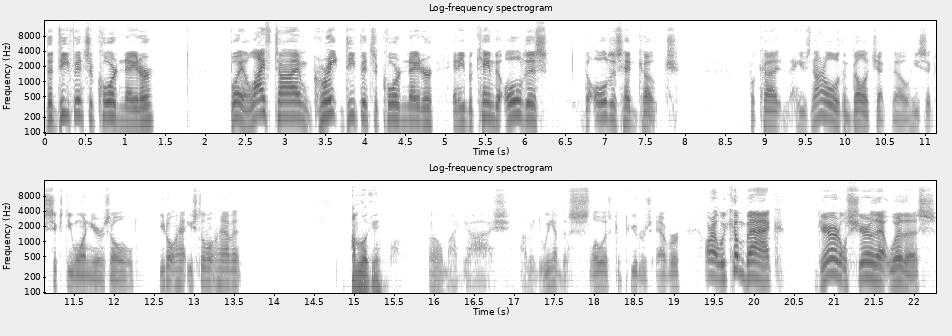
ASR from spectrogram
the defensive coordinator boy, a lifetime great defensive coordinator, and he became the oldest the oldest head coach. Because he's not older than Belichick, though. He's like 61 years old. You don't have, you still don't have it. I'm looking. Oh my gosh! I mean, do we have the slowest computers ever? All right, we come back. Garrett will share that with us.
